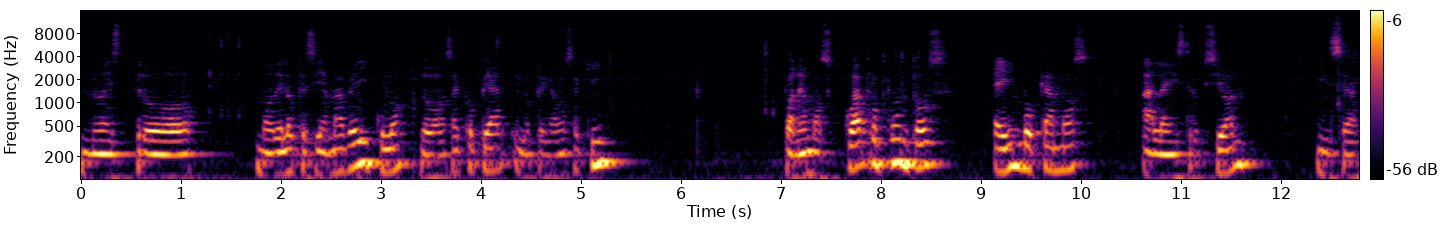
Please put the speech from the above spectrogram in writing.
nuestro modelo que se llama vehículo, lo vamos a copiar y lo pegamos aquí. Ponemos cuatro puntos e invocamos a la instrucción insert.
